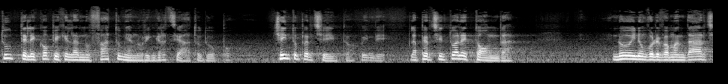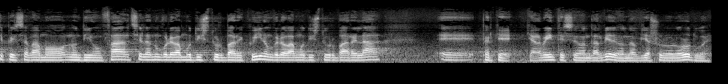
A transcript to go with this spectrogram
tutte le coppie che l'hanno fatto mi hanno ringraziato dopo, 100%, quindi la percentuale è tonda. Noi non volevamo andarci, pensavamo non di non farcela, non volevamo disturbare qui, non volevamo disturbare là, eh, perché chiaramente se devono andare via devono andare via solo loro due.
